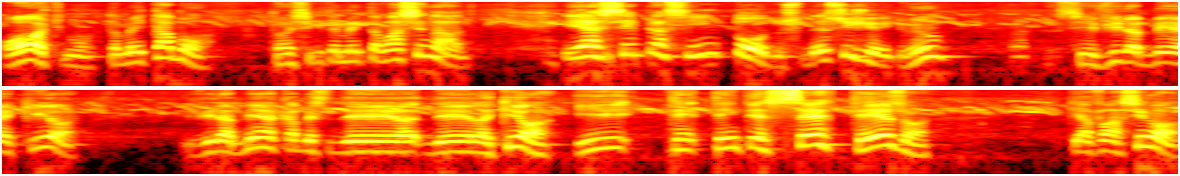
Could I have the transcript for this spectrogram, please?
ótimo, também tá bom. Então esse aqui também tá vacinado. E é sempre assim em todos, desse jeito, viu? Você vira bem aqui, ó, vira bem a cabeça dele, dele aqui, ó, e tem, tem, que ter certeza, ó, que a vacina, ó,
